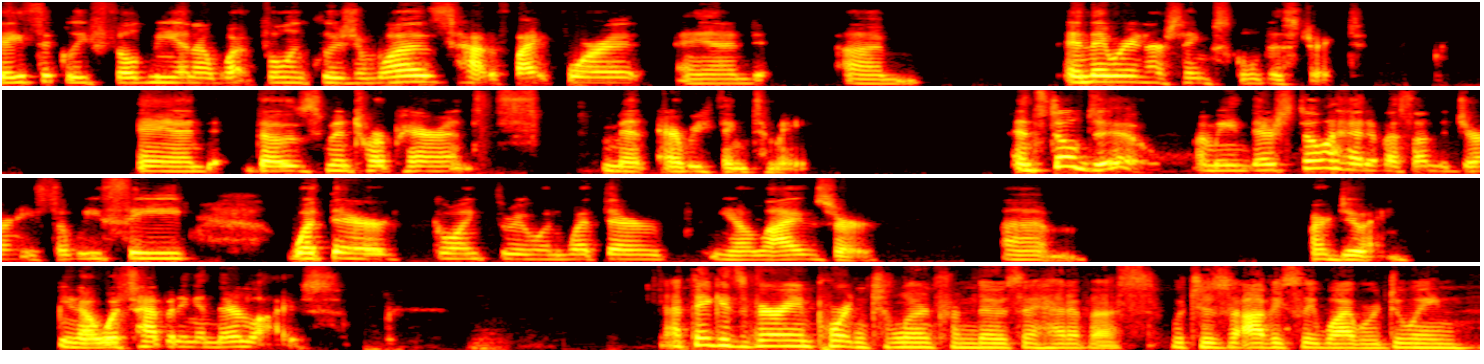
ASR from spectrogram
basically filled me in on what full inclusion was, how to fight for it, and um, and they were in our same school district. And those mentor parents meant everything to me, and still do. I mean, they're still ahead of us on the journey, so we see what they're going through and what their you know lives are um, are doing. You know what's happening in their lives. I think it's very important to learn from those ahead of us, which is obviously why we're doing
